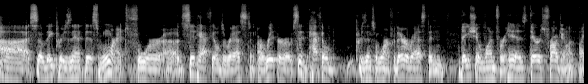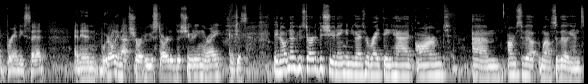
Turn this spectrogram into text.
Uh, so they present this warrant for uh, Sid Hatfield's arrest, or, or Sid Hatfield presents a warrant for their arrest, and they show one for his. Theirs fraudulent, like Brandy said. And then we're really not sure who started the shooting. Right? It just They don't know who started the shooting, and you guys were right. They had armed, um, armed civil, well, civilians,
